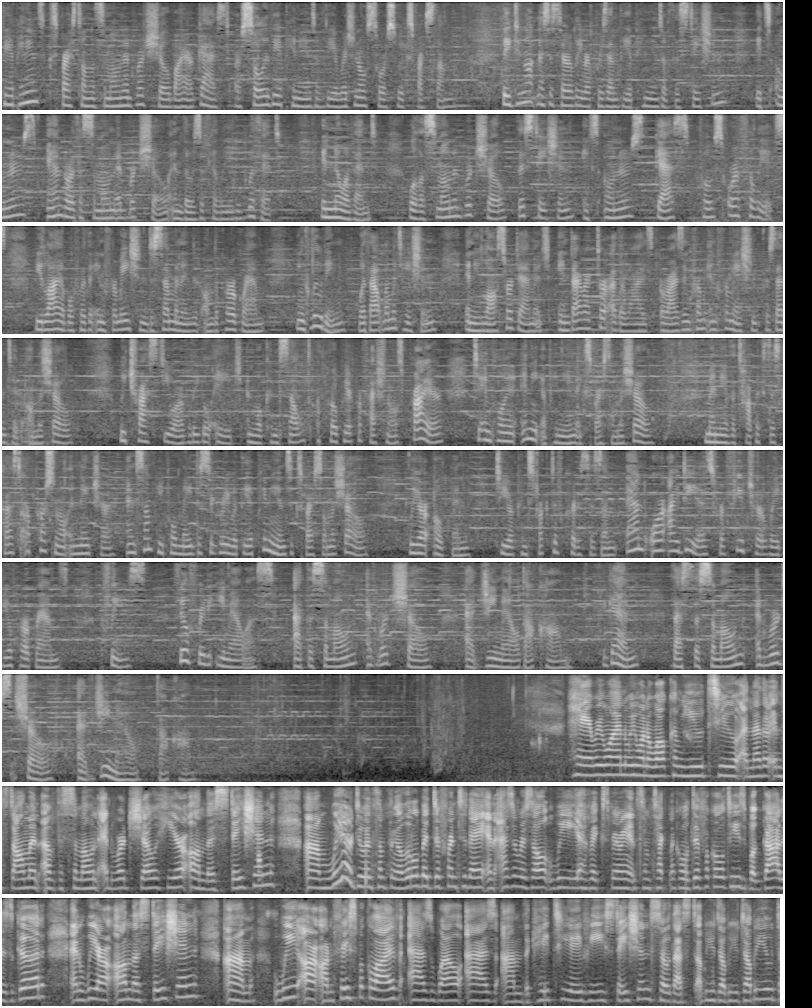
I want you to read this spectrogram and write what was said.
The opinions expressed on the Simone Edwards Show by our guests are solely the opinions of the original source who expressed them. They do not necessarily represent the opinions of the station, its owners, and or the Simone Edwards Show and those affiliated with it. In no event will the Simone Edwards Show, this station, its owners, guests, hosts, or affiliates be liable for the information disseminated on the program, including, without limitation, any loss or damage, indirect or otherwise, arising from information presented on the show. We trust you are of legal age and will consult appropriate professionals prior to employing any opinion expressed on the show. Many of the topics discussed are personal in nature, and some people may disagree with the opinions expressed on the show. We are open to your constructive criticism and or ideas for future radio programs. Please feel free to email us at the Simone Edwards Show at gmail.com. Again, that's the Simone Edwards Show at gmail.com. Hey everyone, we want to welcome you to another installment of the Simone Edwards Show here on the station. Um, we are doing something a little bit different today, and as a result, we have experienced some technical difficulties, but God is good, and we are on the station. Um, we are on Facebook Live as well as um, the KTAV station, so that's www.ktav.tv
